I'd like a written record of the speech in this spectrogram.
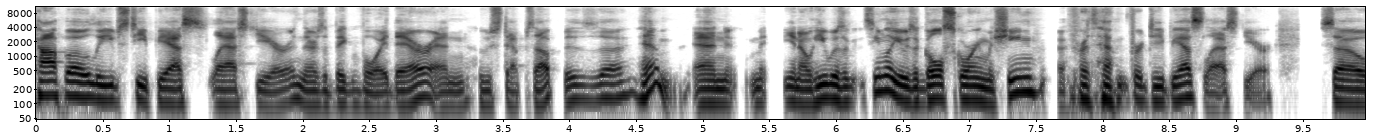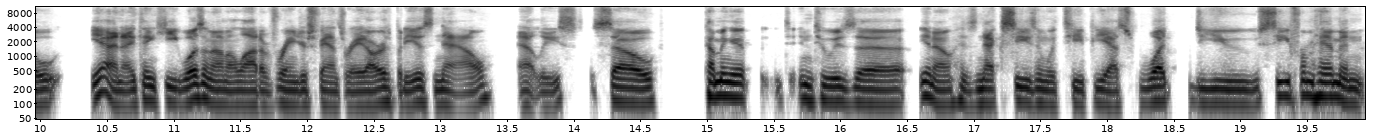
Kaapo leaves TPS last year, and there's a big void there. And who steps up is uh, him. And you know, he was it seemed like he was a goal scoring machine for them for TPS last year. So yeah, and I think he wasn't on a lot of Rangers fans' radars, but he is now at least. So coming up into his uh you know his next season with TPS, what do you see from him, and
